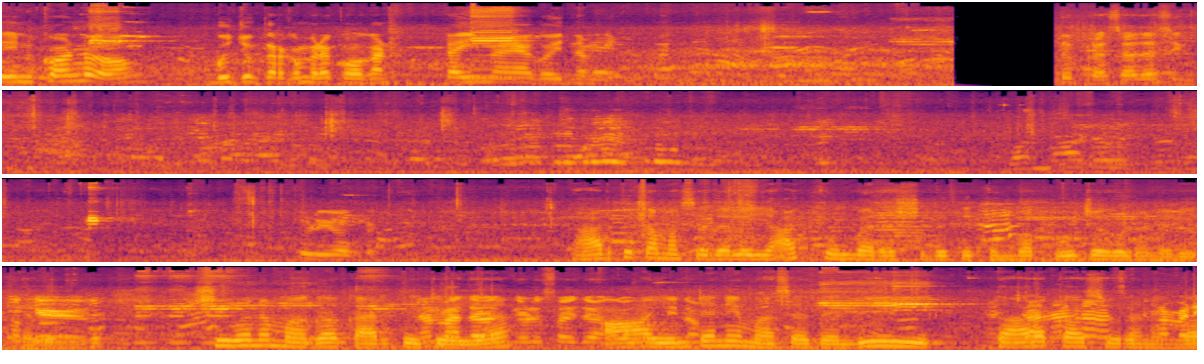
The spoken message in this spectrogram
ತಿನ್ಕೊಂಡು ಬುಜ್ಜು ಕರ್ಕೊಂಬರಕ್ಕೆ ಹೋಗೋಣ. ಟೈಮ್ ಆಗೋಯ್ತು ನಮಗೆ. ಪ್ರಸಾದ ಸಿಗ್ ಪುಳಿಯೋಗರೆ ಕಾರ್ತಿಕ ಮಾಸದಲ್ಲಿ ಯಾಕೆ ತುಂಬ ರಶ್ ಇರುತ್ತೆ ತುಂಬ ಪೂಜೆಗಳು ನಡೆಯುತ್ತವೆ ಅಂದರೆ? ಶಿವನ ಮಗ ಕಾರ್ತಿಕೇಯ ಆ ಎಂಟನೇ ಮಾಸದಲ್ಲಿ ತಾರಕಾಸುರನೆಂಬ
